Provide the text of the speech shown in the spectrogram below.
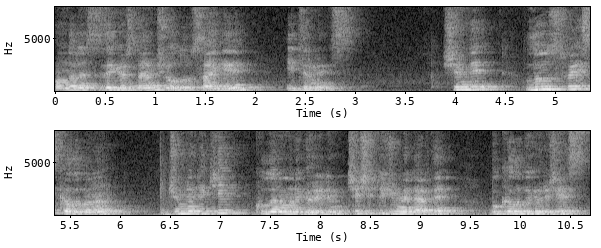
Onların size göstermiş olduğu saygıyı yitirmeniz. Şimdi lose face kalıbının cümledeki kullanımını görelim. Çeşitli cümlelerde bu kalıbı göreceğiz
